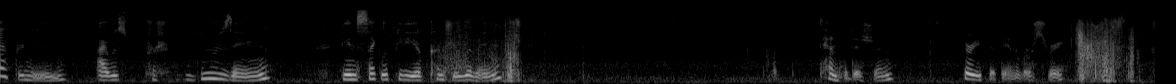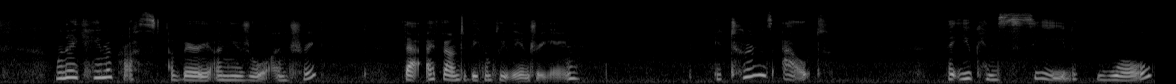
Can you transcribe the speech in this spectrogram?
afternoon, I was perusing the Encyclopedia of Country Living, 10th edition, 35th anniversary, when I came across a very unusual entry that I found to be completely intriguing. It turns out that you can seed wool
